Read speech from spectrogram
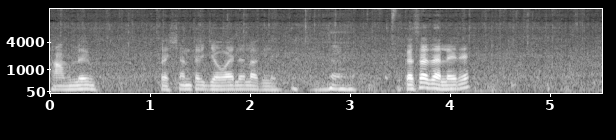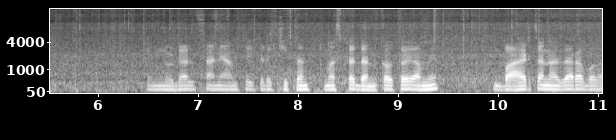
थांबलोय. प्रशांत तर जेवायला लागले. कसा झालाय रे? नूडल्स आणि आमच्या इकडे चिकन मस्त दणकवतो आहे आम्ही. बाहेरचा नजारा बघा.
